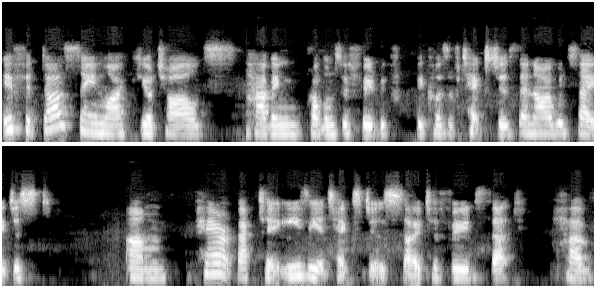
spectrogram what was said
if it does seem like your child's having problems with food because of textures, then I would say just um, pair it back to easier textures. So to foods that have,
